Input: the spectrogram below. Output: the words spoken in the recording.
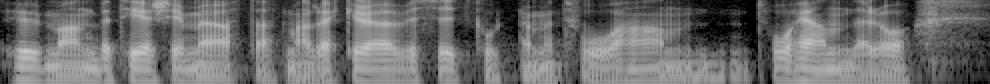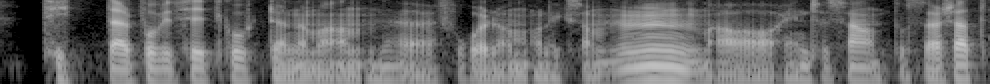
hur man beter sig i möte, att man räcker över visitkorten med två, hand, två händer och tittar på visitkorten när man eh, får dem och liksom, mm, ja, intressant och så, så att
